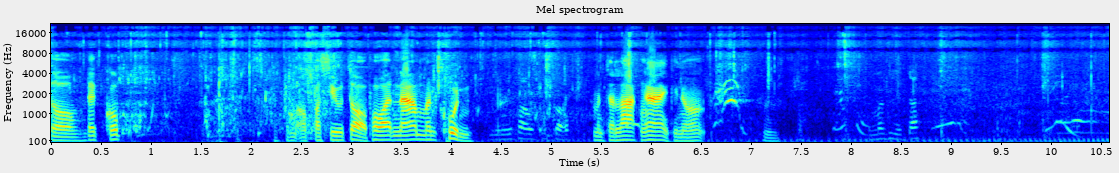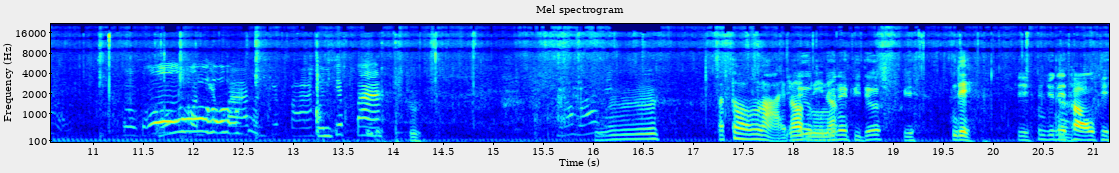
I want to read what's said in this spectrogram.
ตองได้กบผมเอาปลาซิวต่อเพราะว่าน้ำมันขุ่นอยู่ในเท่าคือเก่ามันจะลากง่ายพี่น้องมันดีจ้ะโอ้คนเก็บปลาอืม ปลาตองหลายรอบนี้เนาะอยู่ในผีเด้อผีดิผีมันอยู่ในเท่าผี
